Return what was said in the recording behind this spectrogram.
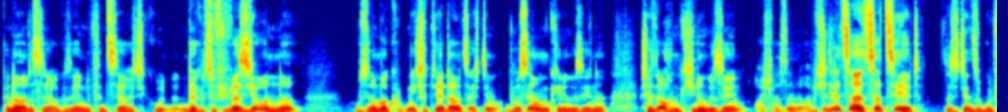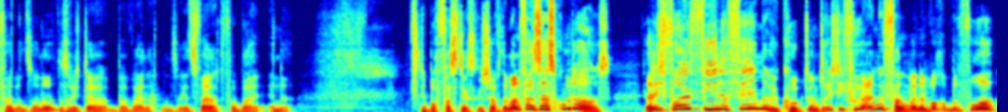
Genau, das habe ich auch gesehen. Du findest ja richtig gut. Da gibt es so viele Versionen, ne? Muss ich nochmal gucken. Ich habe dir ja damals echt. Im, du hast ja auch im Kino gesehen, ne? Ich habe den auch im Kino gesehen. Oh, ich weiß nicht, habe ich das letzte Mal erzählt, dass ich den so gut fand und so, ne? Das habe ich da bei Weihnachten und so. Jetzt Weihnachten vorbei. Ende. Ich habe auch fast nichts geschafft. Am Anfang sah es gut aus. Da hatte ich voll viele Filme geguckt und richtig früh angefangen, weil eine Woche bevor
